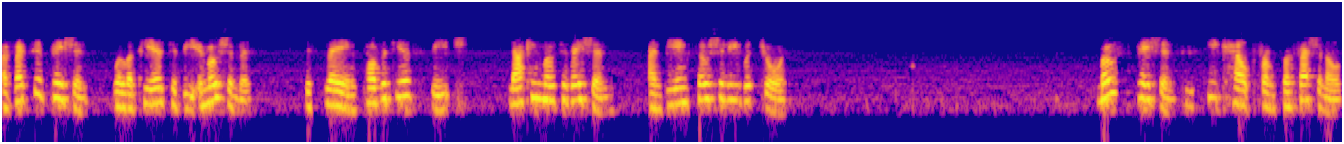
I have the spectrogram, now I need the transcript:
Affected patients will appear to be emotionless, displaying poverty of speech, lacking motivation, and being socially withdrawn. Most patients who seek help from professionals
